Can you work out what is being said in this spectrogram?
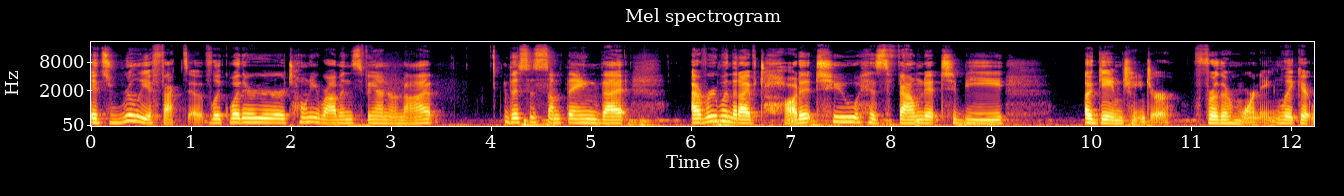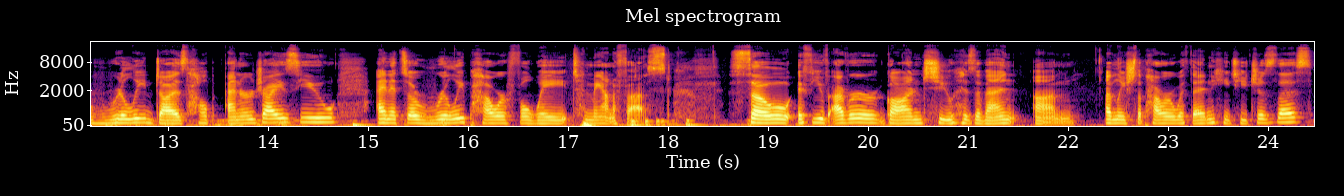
it's really effective. Like, whether you're a Tony Robbins fan or not, this is something that everyone that I've taught it to has found it to be a game changer for their morning. Like it really does help energize you, and it's a really powerful way to manifest. So, if you've ever gone to his event, um, Unleash the Power Within, he teaches this.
